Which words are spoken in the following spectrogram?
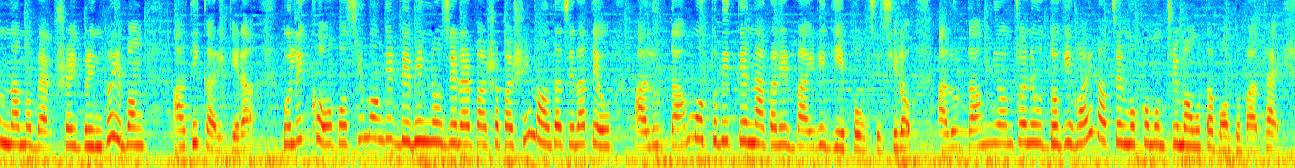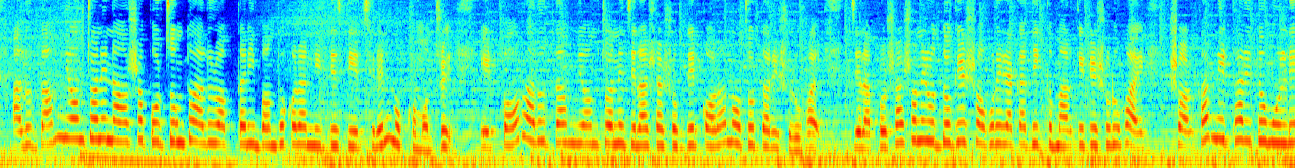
অন্যান্য ব্যবসায়ী বৃন্দ এবং আধিকারিকেরা। উল্লেখ্য পশ্চিমবঙ্গের বিভিন্ন জেলার পাশাপাশি মালদা জেলাতেও আলুর দাম মধ্যবিত্তের নাগালের বাইরে গিয়ে পৌঁছেছিল। আলুর দাম নিয়ন্ত্রণে উদ্যোগী হয় রাজ্যের মুখ্যমন্ত্রী মমতা বন্দ্যোপাধ্যায়। আলুর দাম নিয়ন্ত্রণে না আসা পর্যন্ত আলু রপ্তানি বন্ধ করার নির্দেশ দিয়েছিলেন মুখ্যমন্ত্রী। এরপর আলুর দাম নিয়ন্ত্রণে জেলা শাসকদের কড়া নজরদারি শুরু হয়। জেলা প্রশাসনের উদ্যোগে শহরের একাধিক মার্কেটে শুরু হয় সরকার নির্ধারিত মূল্যে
